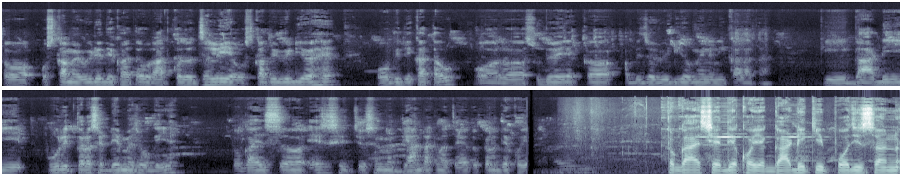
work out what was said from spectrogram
तो उसका मैं वीडियो दिखाता हूँ। रात को जो जली है उसका भी वीडियो है। वो भी दिखाता हूँ और सुबह एक अभी जो वीडियो मैंने निकाला था कि गाड़ी पूरी तरह से डैमेज हो गई है। तो गाइस ऐसी सिचुएशन में ध्यान रखना चाहिए। तो पहले देखो तो गाइस ये देखो ये गाड़ी की पोजीशन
